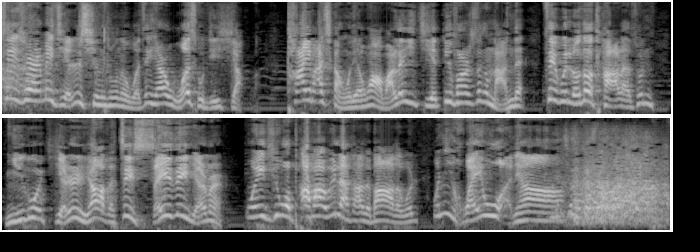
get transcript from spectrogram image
这事儿还没解释清楚呢，我这前我手机响了。他一把抢过电话，完了，一接，对方是个男的，这回轮到他了，说你给我解释一下子，这谁这爷们儿？我一听，我啪啪我一俩大嘴巴子，我我你怀疑我呢？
